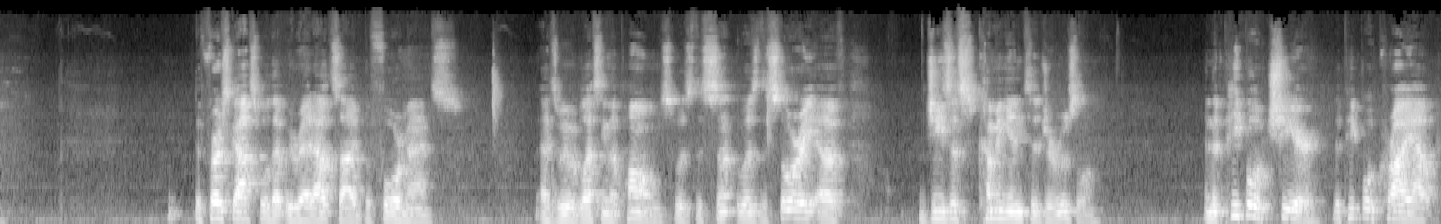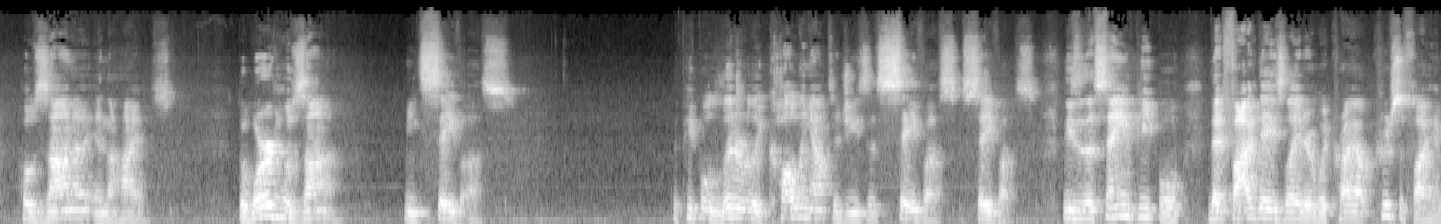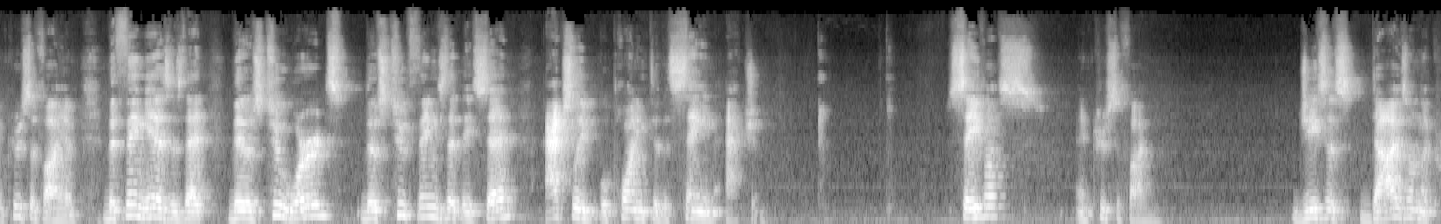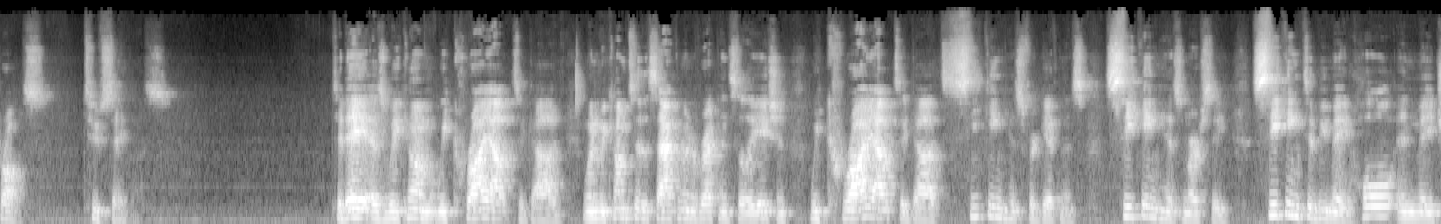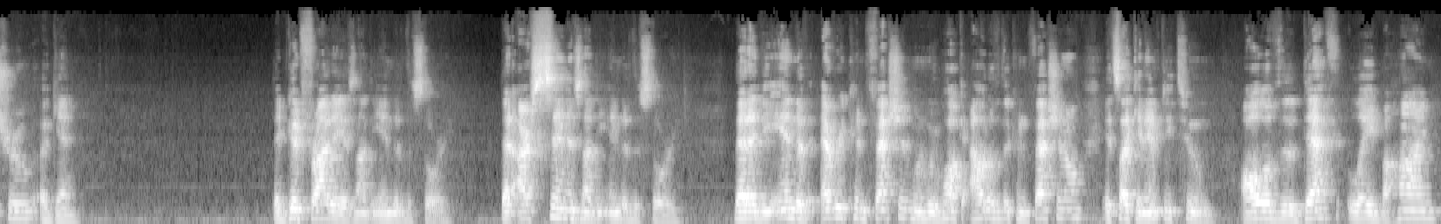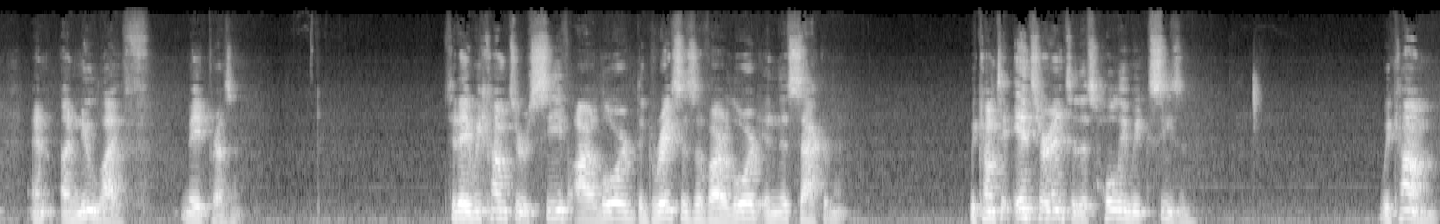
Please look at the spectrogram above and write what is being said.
The first gospel that we read outside before Mass as we were blessing the palms was the was the story of Jesus coming into Jerusalem. And the people cheer, the people cry out, Hosanna in the highest. The word Hosanna means save us. The people literally calling out to Jesus, save us, save us. These are the same people that five days later would cry out, crucify him, crucify him. The thing is, is that those two words, those two things that they said, actually were pointing to the same action save us and crucify him. Jesus dies on the cross to save us. Today, as we come, we cry out to God. When we come to the sacrament of reconciliation, we cry out to God, seeking His forgiveness, seeking His mercy, seeking to be made whole and made true again. That Good Friday is not the end of the story, that our sin is not the end of the story. That at the end of every confession, when we walk out of the confessional, it's like an empty tomb. All of the death laid behind and a new life made present. Today we come to receive our Lord, the graces of our Lord in this sacrament. We come to enter into this Holy Week season. We come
